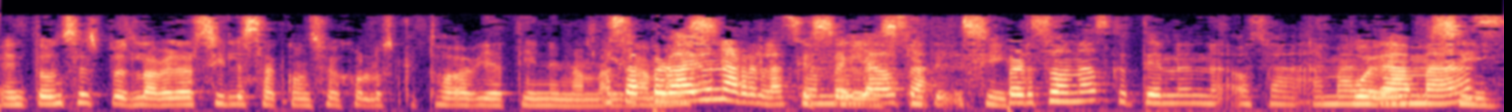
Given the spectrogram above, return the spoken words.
Entonces, pues la verdad sí les aconsejo a los que todavía tienen O amalgamas. sea, pero hay una relación de o sea, sí. personas que tienen, o sea, Pueden- amalgamas, sí,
